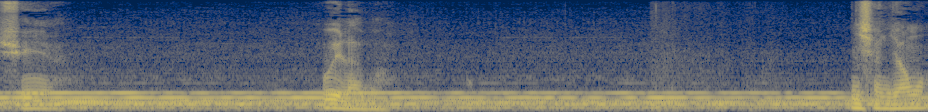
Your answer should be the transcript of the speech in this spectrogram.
巡演，未来吧，你想家吗？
